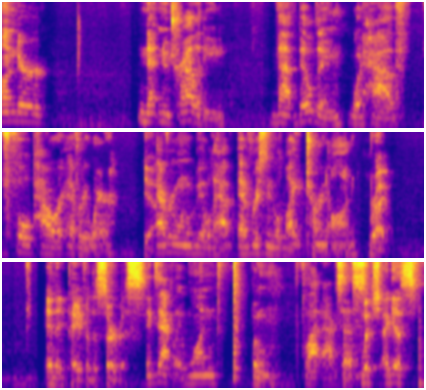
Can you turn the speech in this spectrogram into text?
under net neutrality that building would have full power everywhere. Yeah. Everyone would be able to have every single light turned on. right. And they'd pay for the service. Exactly. One boom. Flat access. Which I guess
